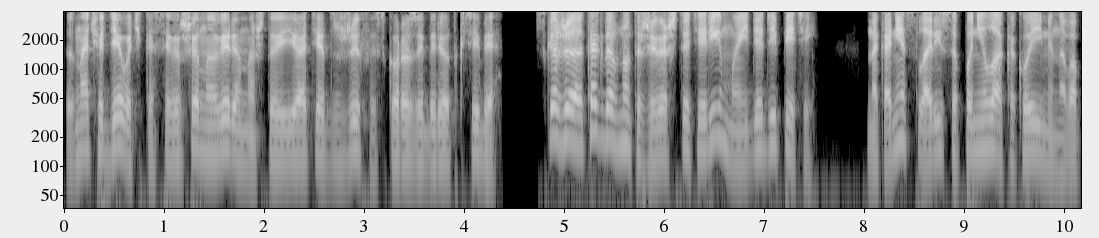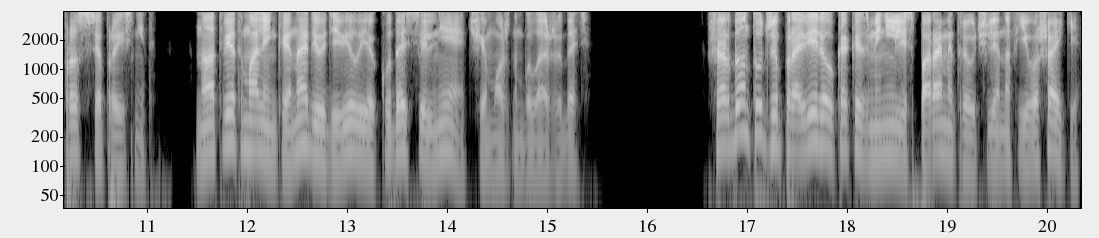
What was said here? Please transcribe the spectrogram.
Значит, девочка совершенно уверена, что ее отец жив и скоро заберет к себе. «Скажи, а как давно ты живешь с тетей Риммой и дядей Петей?» Наконец Лариса поняла, какой именно вопрос все прояснит. Но ответ маленькой Нади удивил ее куда сильнее, чем можно было ожидать. Шардон тут же проверил, как изменились параметры у членов его шайки.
